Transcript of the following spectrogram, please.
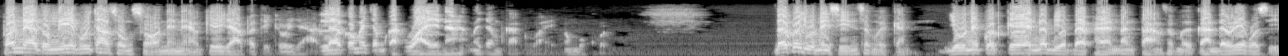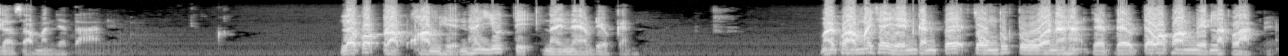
เพราะแนวตรงนี้พระเจ้าทรงสอนในแนวกิริยาปฏิกิริยา แล้วก็ไม่จำกัดวัยนะไม่จำกัดวัยของบุคคล แล้วก็อยู่ในศีลเสมอกัน อยู่ในกฎเกณฑ์ระเบียบแบบแผนต่าง ๆ เสมอกันเราเรียกว่าศีลสามัญญาตาเนี่ย แล้วก็ปรับความเห็นให้ยุติในแนวเดียวกัน หมายความไม่ใช่เห็นกันเป๊ะจงทุกตัวนะฮะแต่แต่ว่าความเห็นหลัก ๆ เนี่ย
